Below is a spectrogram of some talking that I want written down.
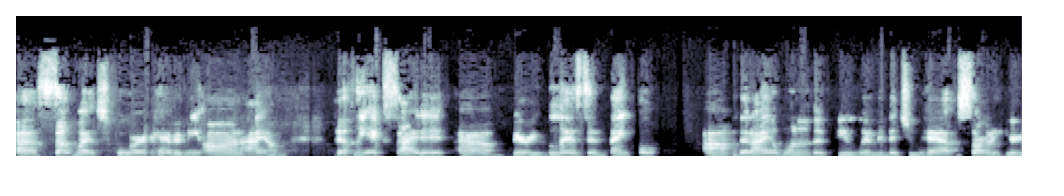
uh, so much for having me on. I am definitely excited uh, very blessed and thankful um, that I am one of the few women that you have started your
